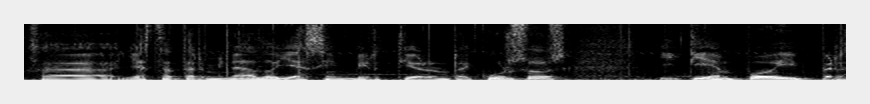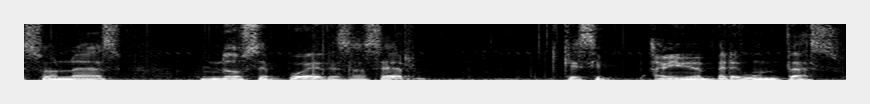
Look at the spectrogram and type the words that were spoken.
O sea, ya está terminado, ya se invirtieron recursos, y tiempo y personas no se puede deshacer. Que si a mí me preguntas,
